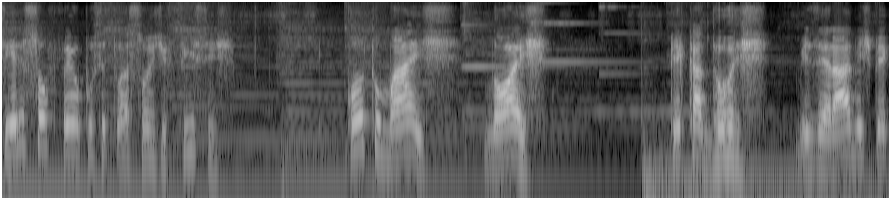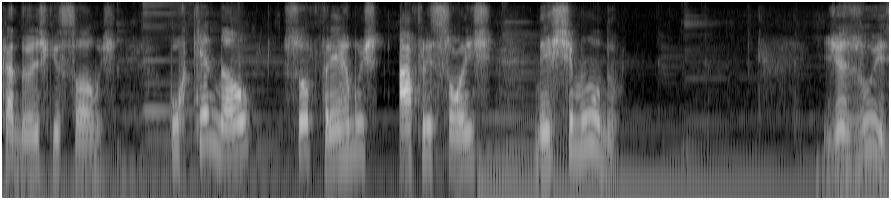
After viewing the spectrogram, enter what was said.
Se ele sofreu por situações difíceis, quanto mais nós, pecadores, miseráveis pecadores que somos, por que não sofrermos aflições neste mundo. Jesus,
